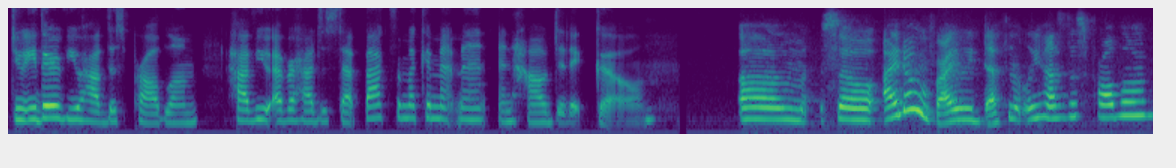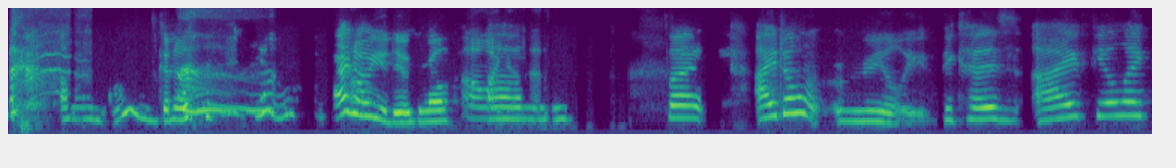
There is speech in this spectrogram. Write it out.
Do either of you have this problem? Have you ever had to step back from a commitment, and how did it go? Um, so I know Riley definitely has this problem. um, I'm gonna, yeah, I know you do, girl. Oh my um, goodness. But I don't really because I feel like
